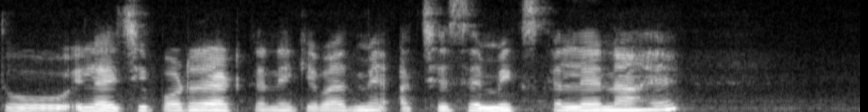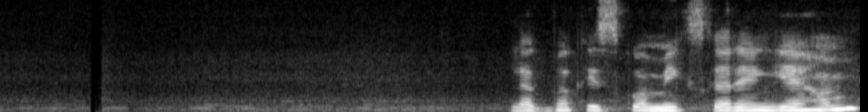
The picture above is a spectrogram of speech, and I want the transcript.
तो इलायची पाउडर ऐड करने के बाद में अच्छे से मिक्स कर लेना है। लगभग इसको मिक्स करेंगे हम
